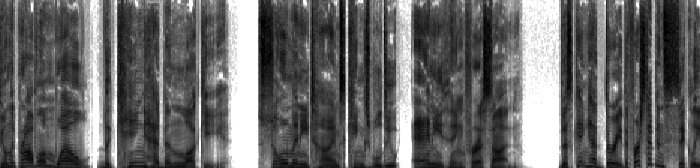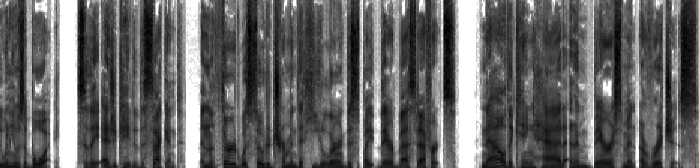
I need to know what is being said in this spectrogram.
The only problem, well, the king had been lucky. So many times kings will do anything for a son. This king had three. The first had been sickly when he was a boy, so they educated the second, and the third was so determined that he learned despite their best efforts. Now the king had an embarrassment of riches.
